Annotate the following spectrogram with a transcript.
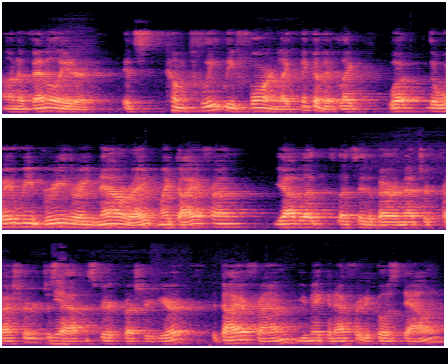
on a ventilator, it's completely foreign. Like think of it like what the way we breathe right now, right? My diaphragm. You have let let's say the barometric pressure, just the atmospheric pressure here. The diaphragm, you make an effort, it goes down.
